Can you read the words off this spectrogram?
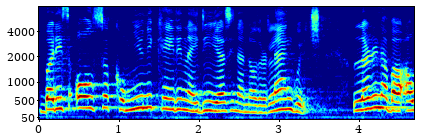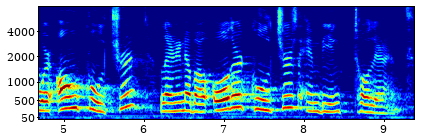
but is also communicating ideas in another language, learning about our own culture, learning about other cultures and being tolerant.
